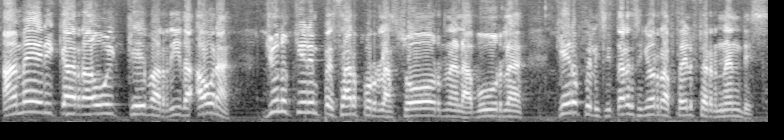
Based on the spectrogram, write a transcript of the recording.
América, Raúl, qué barrida. Ahora, yo no quiero empezar por la sorna, la burla. Quiero felicitar al señor Rafael Fernández.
